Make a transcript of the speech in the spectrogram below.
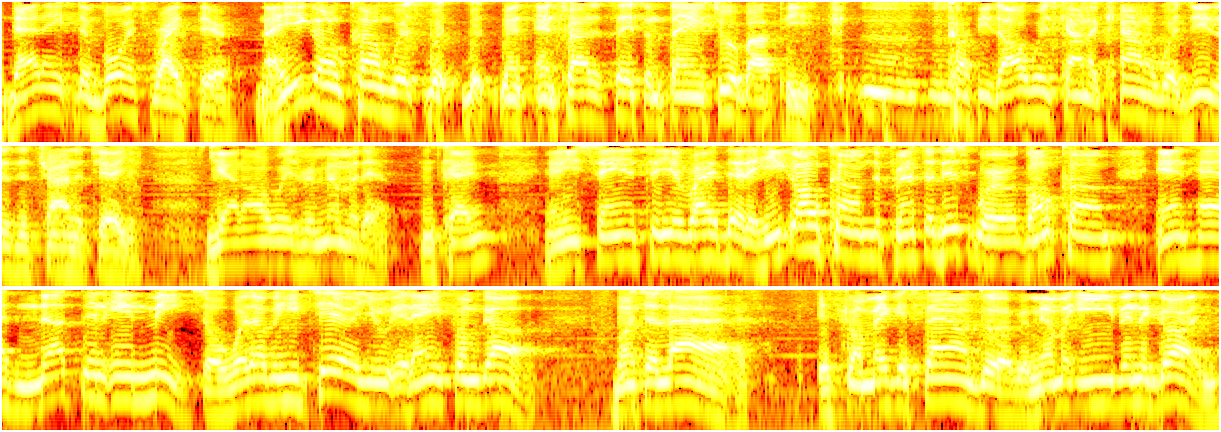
that ain't the voice right there. Now he gonna come with, with, with and try to say some things too about peace, because mm-hmm. he's always kind of counter what Jesus is trying to tell you. You gotta always remember that, okay? And he's saying to you right there that he gonna come, the prince of this world, gonna come and have nothing in me. So whatever he tell you, it ain't from God. Bunch of lies. It's gonna make it sound good. Remember Eve in the garden?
